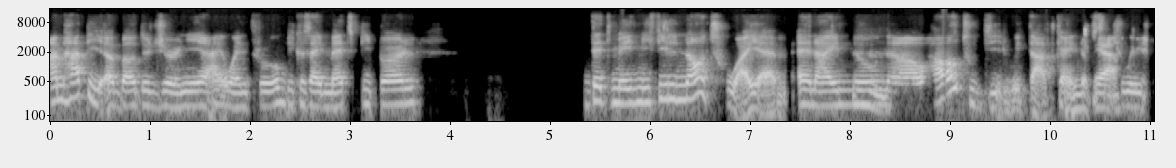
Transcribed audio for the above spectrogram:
I'm happy about the journey I went through because I met people that made me feel not who I am. And I know mm-hmm. now how to deal with that kind of yeah. situation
